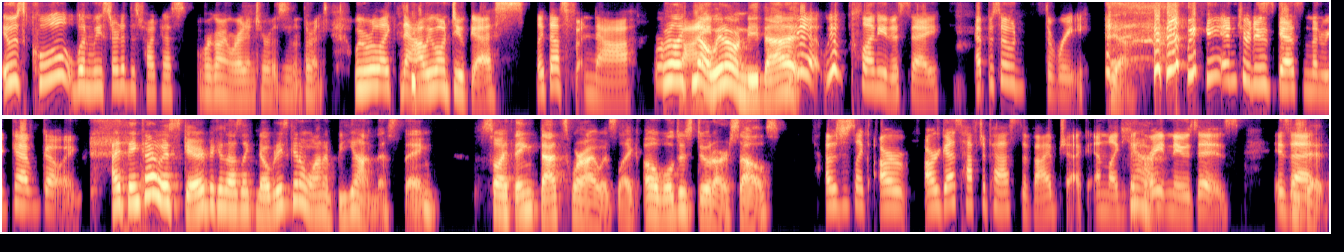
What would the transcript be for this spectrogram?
It was cool when we started this podcast. We're going right into roses and thorns. We were like, nah, we won't do guests. Like that's fun. Nah. We're, like, no, we don't need that. we, have, we have plenty to say. Episode three. Yeah. we introduced guests and then we kept going. I think I was scared because I was like, nobody's gonna want to be on this thing. So I think that's where I was like, oh, we'll just do it ourselves. I was just like, our our guests have to pass the vibe check. And like the Yeah. great news is, is that did.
